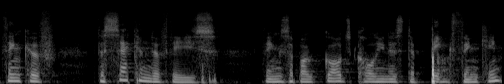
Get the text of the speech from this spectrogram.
think of the second of these things about God's calling us to big thinking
